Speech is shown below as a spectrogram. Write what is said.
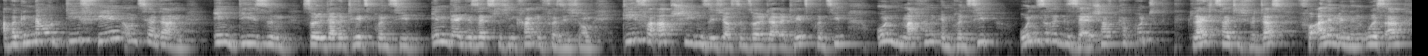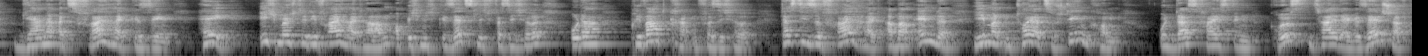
Aber genau die fehlen uns ja dann in diesem Solidaritätsprinzip, in der gesetzlichen Krankenversicherung. Die verabschieden sich aus dem Solidaritätsprinzip und machen im Prinzip unsere Gesellschaft kaputt. Gleichzeitig wird das vor allem in den USA gerne als Freiheit gesehen. Hey, ich möchte die Freiheit haben, ob ich mich gesetzlich versichere oder privat krankenversichere dass diese Freiheit aber am Ende jemandem teuer zu stehen kommt, und das heißt den größten Teil der Gesellschaft,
